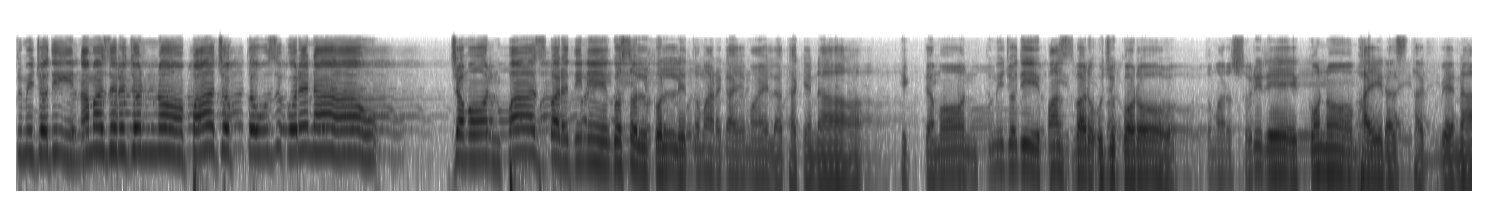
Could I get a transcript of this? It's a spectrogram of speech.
তুমি যদি নামাজের জন্য পাঁচ অক্ত উজু করে নাও, যেমন পাঁচবার দিনে গোসল করলে তোমার গায়ে ময়লা থাকে না, ঠিক তেমন তুমি যদি পাঁচবার উজু করো, তোমার শরীরে কোনো ভাইরাস থাকবে না।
